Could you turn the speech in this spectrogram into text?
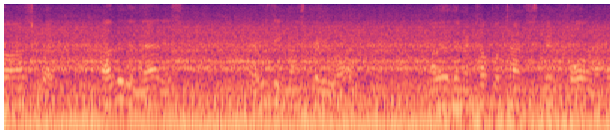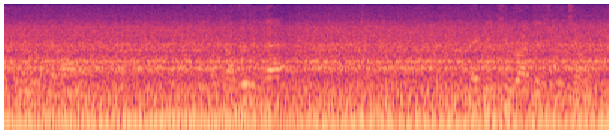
bus, but other than that, it's everything runs pretty well. Other than a couple of times it's been full and I haven't been able to get on it. But other than that, ABQ Ride does a good job.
